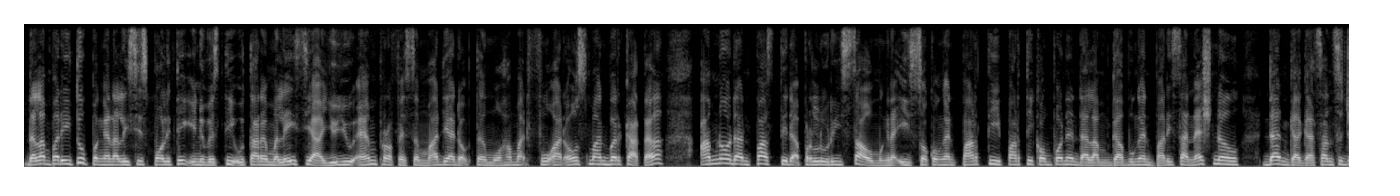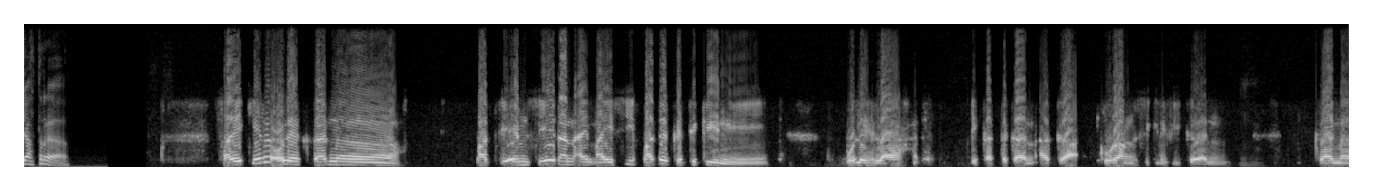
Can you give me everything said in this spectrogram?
Dalam pada itu, penganalisis politik Universiti Utara Malaysia UUM Profesor Madya Dr. Muhammad Fuad Osman berkata, AMNO dan PAS tidak perlu risau mengenai sokongan parti-parti komponen dalam gabungan Barisan Nasional dan Gagasan Sejahtera. Saya kira oleh kerana parti MCA dan MIC pada ketika ini bolehlah dikatakan agak kurang signifikan. Kerana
